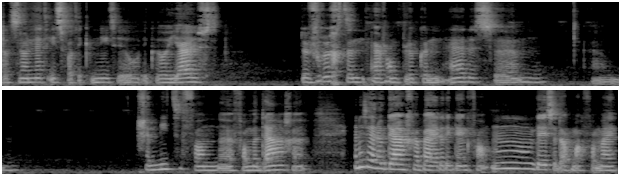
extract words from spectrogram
dat is nou net iets wat ik niet wil. Ik wil juist de vruchten ervan plukken. Hè? Dus um, genieten van, van mijn dagen. En er zijn ook dagen bij dat ik denk van, mm, deze dag mag van mij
